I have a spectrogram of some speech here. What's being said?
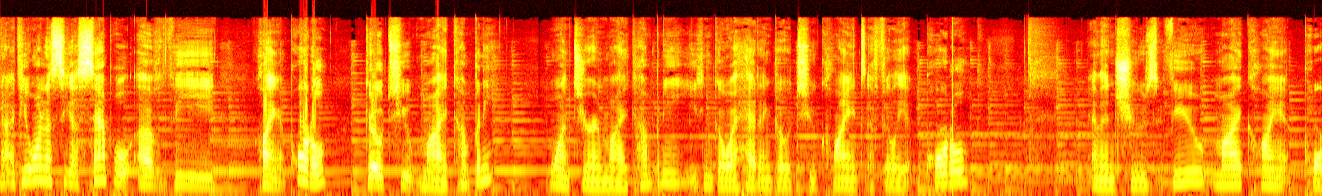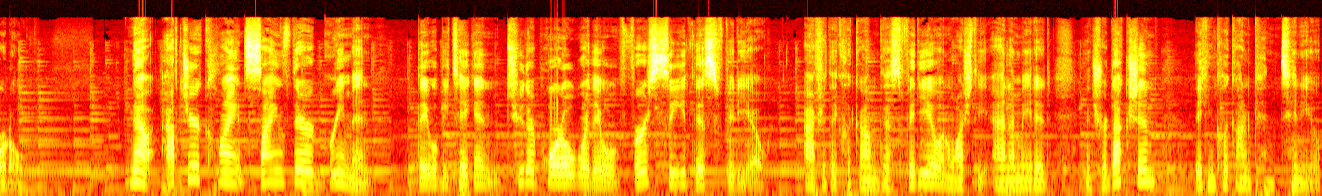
Now, if you want to see a sample of the client portal, go to My Company. Once you're in My Company, you can go ahead and go to Client Affiliate Portal and then choose View My Client Portal. Now, after your client signs their agreement, they will be taken to their portal where they will first see this video. After they click on this video and watch the animated introduction, they can click on continue.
